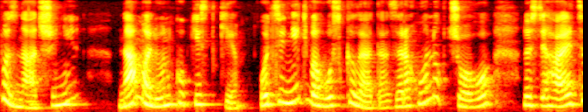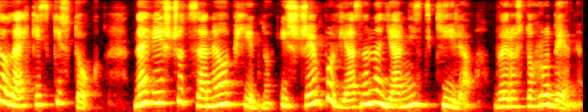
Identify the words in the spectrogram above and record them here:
позначені на малюнку кістки. Оцініть вагу скелета, за рахунок чого досягається легкість кісток. Навіщо це необхідно і з чим пов'язана наявність кіля, виросту грудини.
